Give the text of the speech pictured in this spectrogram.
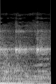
Thank you.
